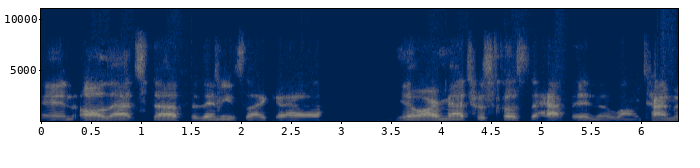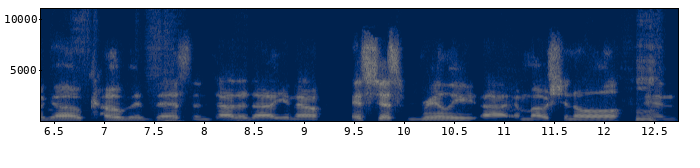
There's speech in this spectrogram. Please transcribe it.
and all that stuff. And then he's like, uh, you know, our match was supposed to happen a long time ago. COVID, this and da da da. You know, it's just really uh, emotional. Hmm. And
